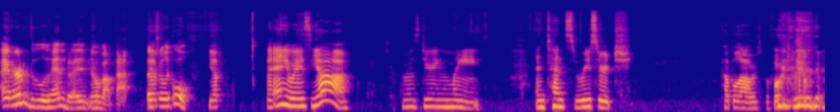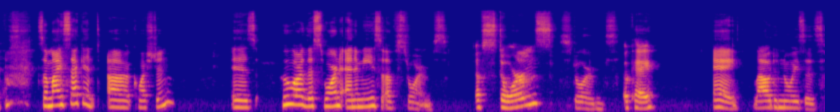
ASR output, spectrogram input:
I had heard of the blue hen, but I didn't know about that. That's Yep. really cool. Yep. But anyways, yeah. It was during my intense research a couple hours before so my second uh, question is who are the sworn enemies of storms? of storms. Storms. Okay. A. Loud noises.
